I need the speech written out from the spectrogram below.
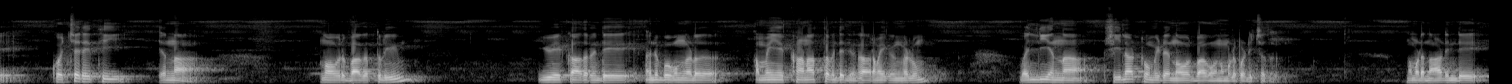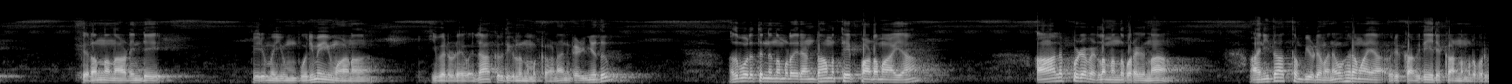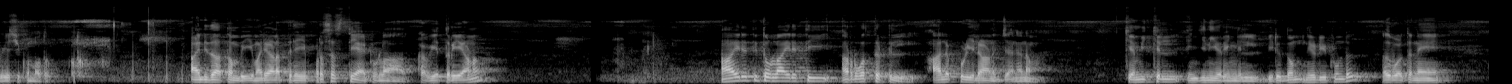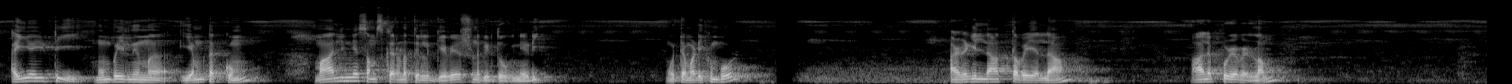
കൊച്ചരത്തി എന്ന നോവൽ ഭാഗത്തിലെയും യു എ ഖാദറിന്റെ അനുഭവങ്ങൾ അമ്മയെ കാണാത്തവന്റെ ധാർമ്മികങ്ങളും വല്ലി എന്ന ഷീല ടോമിയുടെ നോവൽ ഭാഗവും നമ്മൾ പഠിച്ചത്. നമ്മുടെ നാടിന്റെ പിറന്ന നാടിന്റെ പെരുമയും പൊലിമയുമാണ് ഇവരുടെ എല്ലാ കൃതികളും നമുക്ക് കാണാൻ കഴിഞ്ഞത്. അതുപോലെ തന്നെ നമ്മുടെ രണ്ടാമത്തെ പാഠമായ ആലപ്പുഴ വെള്ളം എന്ന് പറയുന്ന അനിതാ തമ്പിയുടെ മനോഹരമായ ഒരു കവിതയിലേക്കാണ് നമ്മൾ പ്രവേശിക്കുന്നത്. അനിതാ തമ്പി മലയാളത്തിലെ പ്രശസ്തിയായിട്ടുള്ള കവിയത്രിയാണ്. ആയിരത്തി തൊള്ളായിരത്തി അറുപത്തെട്ടിൽ ആലപ്പുഴയിലാണ് ജനനം. കെമിക്കൽ എഞ്ചിനീയറിങ്ങിൽ ബിരുദം നേടിയിട്ടുണ്ട്. അതുപോലെ തന്നെ ഐ ഐ ടി മുംബൈയിൽ നിന്ന് എം ടെക്കും മാലിന്യ സംസ്കരണത്തിൽ ഗവേഷണ ബിരുദവും നേടി. മുറ്റമടിക്കുമ്പോൾ അഴകില്ലാത്തവയെല്ലാം ആലപ്പുഴ വെള്ളം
